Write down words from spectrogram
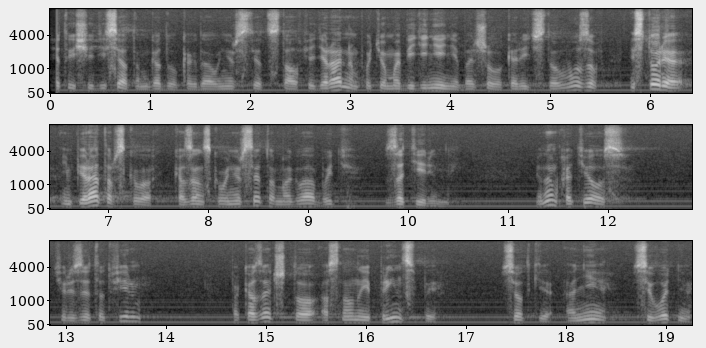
В 2010 году, когда университет стал федеральным путем объединения большого количества вузов, история императорского Казанского университета могла быть затерянной. И нам хотелось через этот фильм показать, что основные принципы все-таки они сегодня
